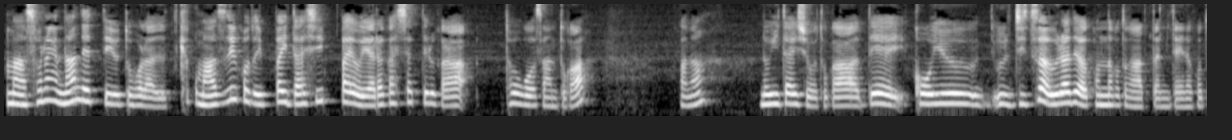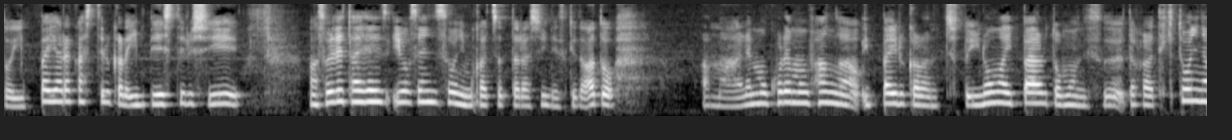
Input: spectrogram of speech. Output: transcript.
まあそれがなんでっていうとほら結構まずいこといっぱい大失敗をやらかしちゃってるから東郷さんとかかな？乃木大将とか。でこういう実は裏ではこんなことがあったみたいなことをいっぱいやらかしてるから隠蔽してるし、まあ、それで太平洋戦争に向かっちゃったらしいんですけどあとあまああれもこれもファンがいっぱいいるからちょっと異論はいっぱいあると思うんです。だから適当に流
